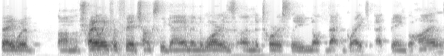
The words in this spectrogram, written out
they were um, trailing for fair chunks of the game, and the Warriors are notoriously not that great at being behind.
